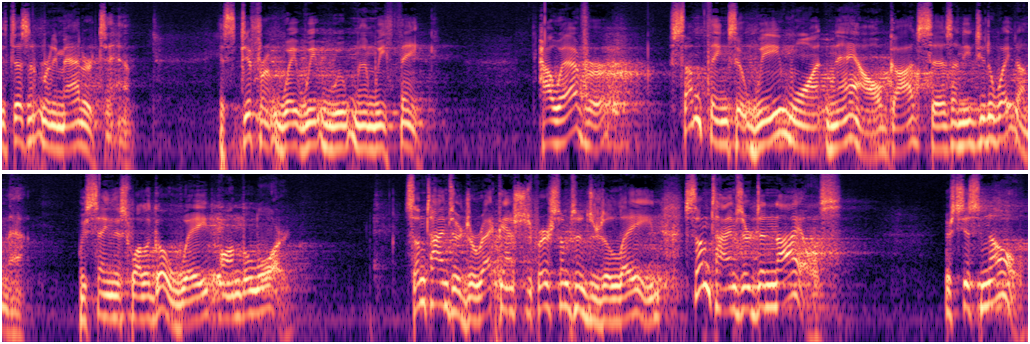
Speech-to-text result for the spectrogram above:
it doesn't really matter to him. It's different way we, when we think. However, some things that we want now, God says, I need you to wait on that. We sang this a while ago wait on the Lord. Sometimes they're direct answers to prayer, sometimes they're delayed, sometimes they're denials. There's just no.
